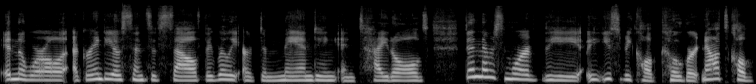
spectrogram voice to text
in the world, a grandiose sense of self. They really are demanding, entitled. Then there's more of the, it used to be called covert. Now it's called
